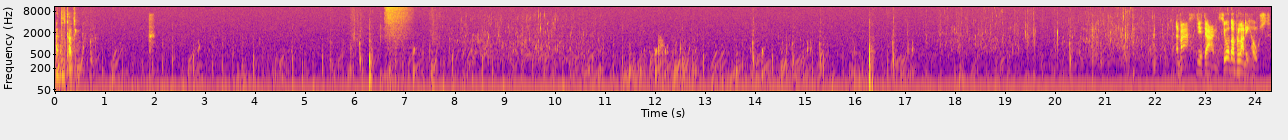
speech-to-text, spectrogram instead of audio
I'm just counting. You dance. You're the bloody host.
